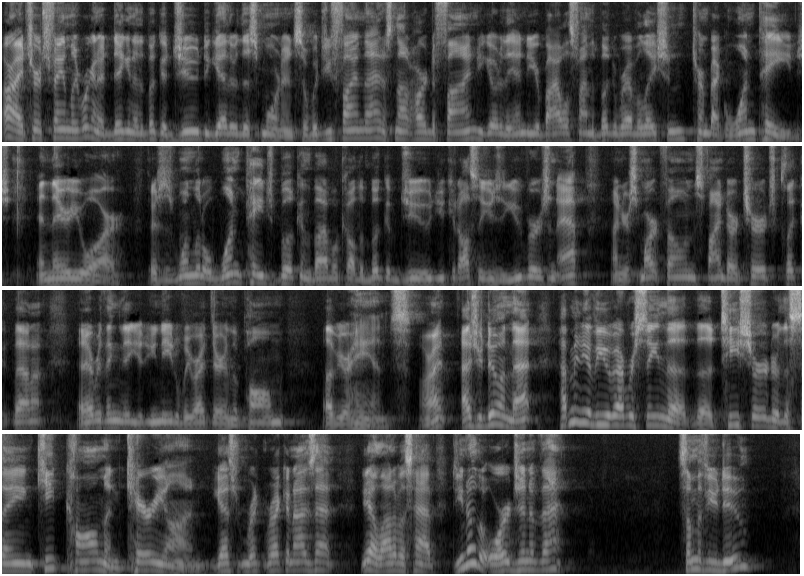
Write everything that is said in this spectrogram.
All right, church family, we're going to dig into the book of Jude together this morning. So, would you find that? It's not hard to find. You go to the end of your Bibles, find the book of Revelation, turn back one page, and there you are. There's this one little one page book in the Bible called the book of Jude. You could also use the YouVersion app on your smartphones. Find our church, click that, and everything that you need will be right there in the palm of your hands. All right? As you're doing that, how many of you have ever seen the, the t shirt or the saying, keep calm and carry on? You guys recognize that? Yeah, a lot of us have. Do you know the origin of that? Some of you do.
